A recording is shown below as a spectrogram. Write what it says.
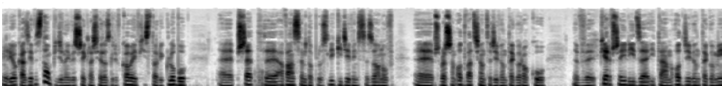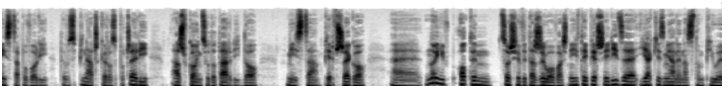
mieli okazję wystąpić w najwyższej klasie rozgrywkowej w historii klubu. Przed awansem do Plus Ligi 9 sezonów, przepraszam, od 2009 roku w pierwszej lidze i tam od dziewiątego miejsca powoli tę spinaczkę rozpoczęli, aż w końcu dotarli do miejsca pierwszego. E, no i o tym, co się wydarzyło właśnie i w tej pierwszej lidze, jakie zmiany nastąpiły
